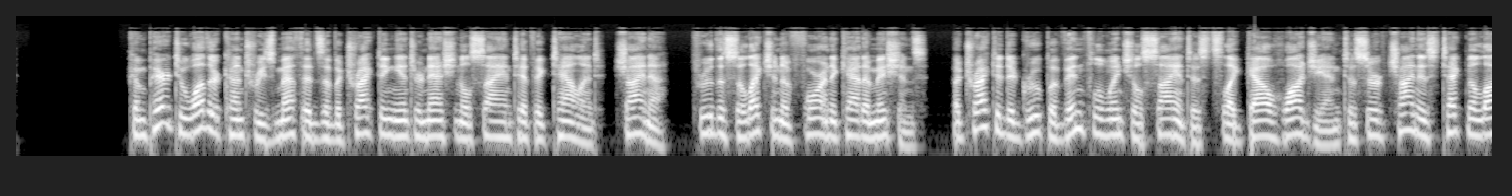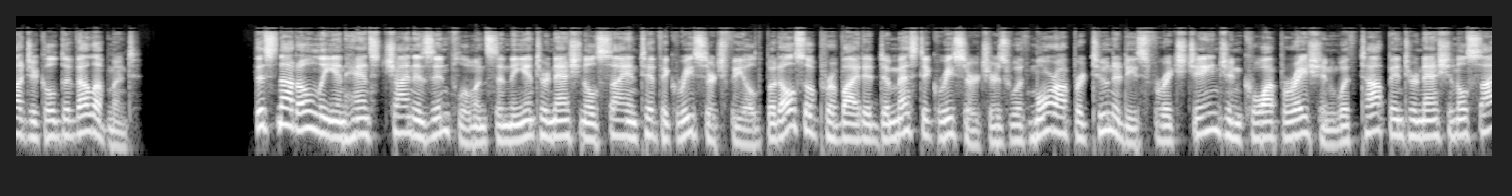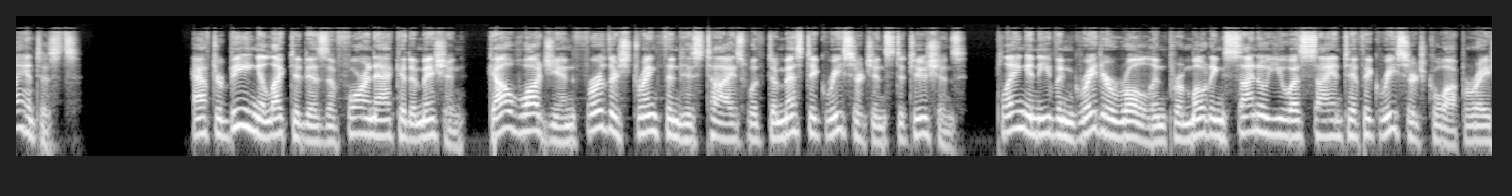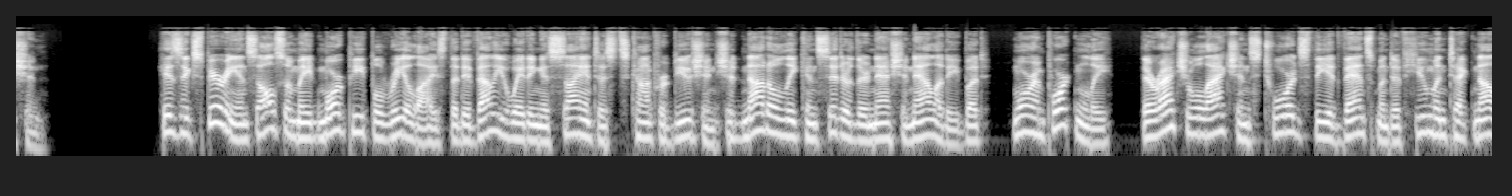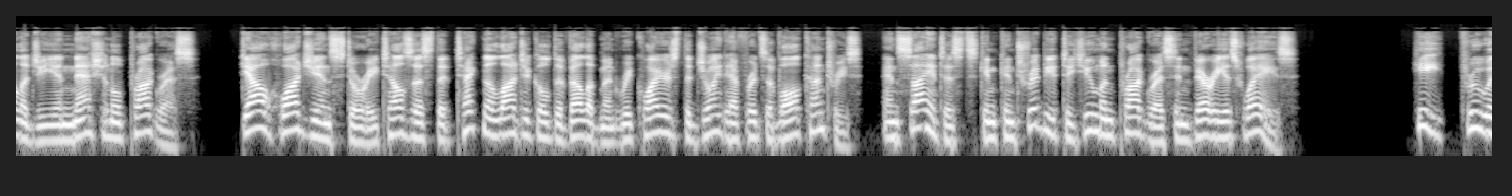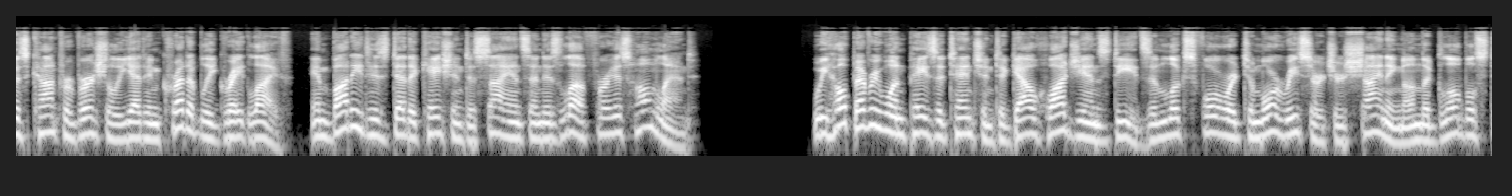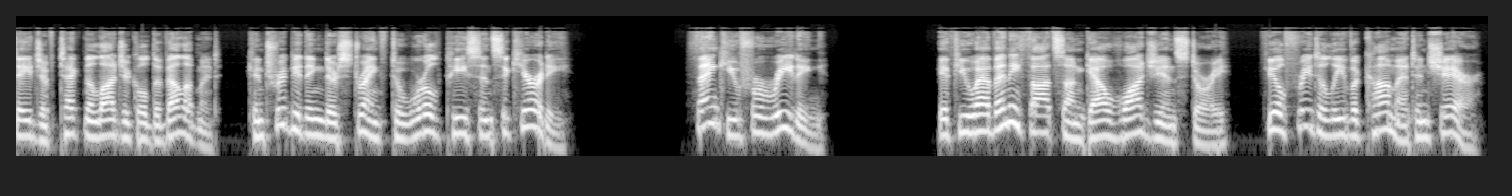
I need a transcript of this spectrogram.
Compared to other countries' methods of attracting international scientific talent, China, through the selection of foreign academicians, attracted a group of influential scientists like Gao Huajian to serve China's technological development. This not only enhanced China's influence in the international scientific research field but also provided domestic researchers with more opportunities for exchange and cooperation with top international scientists. After being elected as a foreign academician, Gao Huajian further strengthened his ties with domestic research institutions, playing an even greater role in promoting Sino US scientific research cooperation. His experience also made more people realize that evaluating a scientist's contribution should not only consider their nationality but, more importantly, their actual actions towards the advancement of human technology and national progress. Gao Huajian's story tells us that technological development requires the joint efforts of all countries, and scientists can contribute to human progress in various ways. He, through his controversial yet incredibly great life, embodied his dedication to science and his love for his homeland. We hope everyone pays attention to Gao Huajian's deeds and looks forward to more researchers shining on the global stage of technological development, contributing their strength to world peace and security. Thank you for reading. If you have any thoughts on Gao Huajian's story, feel free to leave a comment and share.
